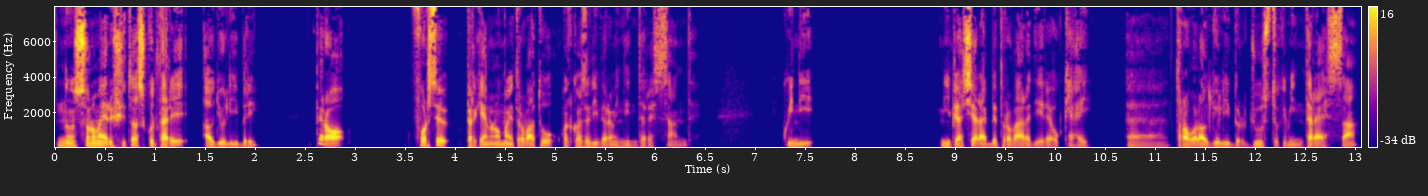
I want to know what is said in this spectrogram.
non sono mai riuscito ad ascoltare audiolibri, però forse perché non ho mai trovato qualcosa di veramente interessante. Quindi mi piacerebbe provare a dire ok, eh, trovo l'audiolibro giusto che mi interessa,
